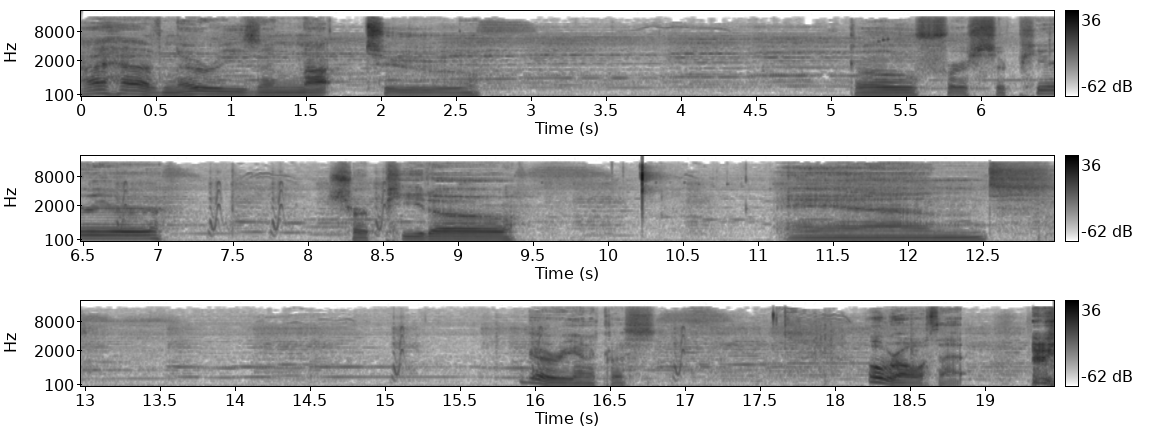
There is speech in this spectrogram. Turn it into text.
I have no reason not to go for Serperior, Sharpedo, and go Reuniclus. We'll roll with that. but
